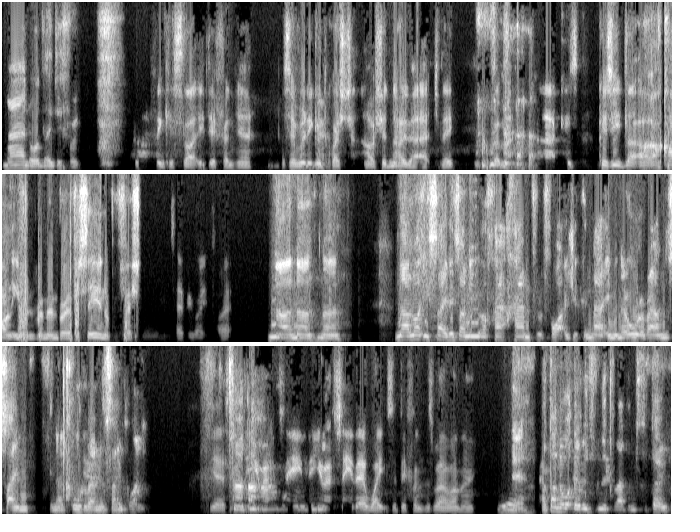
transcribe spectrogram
man, or are they different? I think it's slightly different. Yeah, it's a really good question. I should know that actually, but because because like, I, I can't even remember ever seeing a professional women's heavyweight fight. No, no, no. No, like you say, there's only a handful of fighters you can name, and they're all around the same, you know, all around the same weight. Yeah, so the UFC, the UFC, their weights are different as well, aren't they? Yeah, I don't know what there is for Nicola Adams to do.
